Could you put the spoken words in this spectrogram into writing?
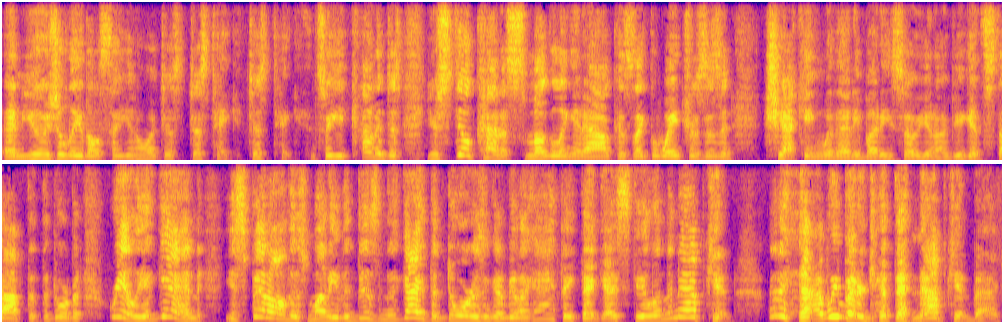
And usually they'll say you know what? Just just take it just take it. And so you kind of just you're still kind of smuggling it out because like the waitress isn't checking with anybody. So you know if you get stopped at the door but really again you spend all this money. The disney the guy at the door isn't going to be like i think that guy's stealing the napkin we better get that napkin back.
